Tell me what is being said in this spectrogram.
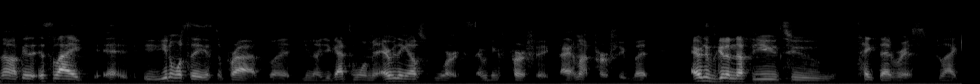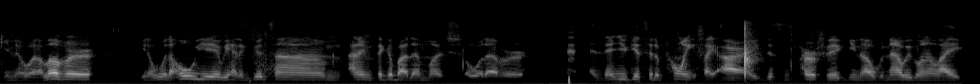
No, 'cause it's like eh, you don't want to say it's the prize, but you know you got the woman. Everything else works. Everything's perfect. Eh, Not perfect, but everything's good enough for you to take that risk. Like you know what, I love her. You know, we went a whole year. We had a good time. I didn't even think about that much or whatever. And then you get to the point. It's like, all right, this is perfect. You know, but now we're gonna like,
